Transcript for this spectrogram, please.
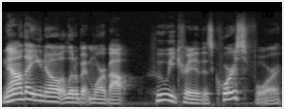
Now that you know a little bit more about who we created this course for,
